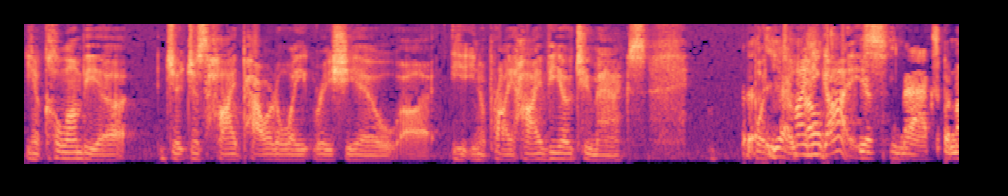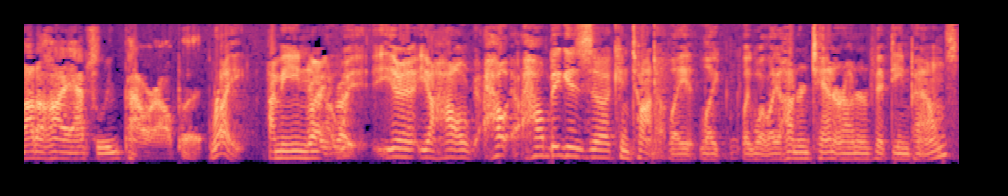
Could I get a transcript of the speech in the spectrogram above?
you know, Colombia, j- just high power to weight ratio, uh, you know, probably high VO2 max, but yeah, tiny guys. Max, but not a high absolute power output. Right. I mean, right, right. You, know, you know how how how big is uh, Quintana? Like like like what? Like 110 or 115 pounds?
